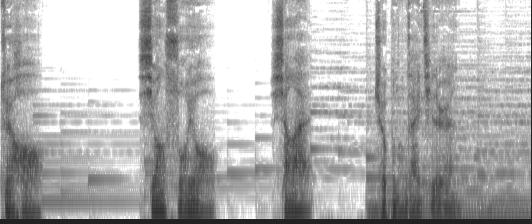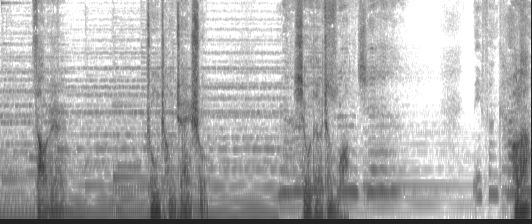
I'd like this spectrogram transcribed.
最后，希望所有相爱却不能在一起的人。早日终成眷属，修得正果。好了，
